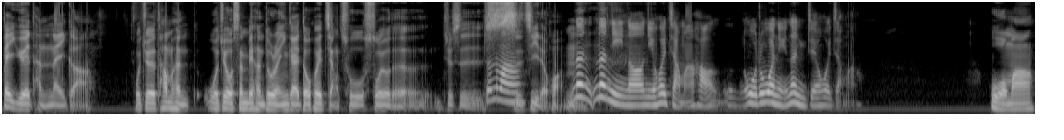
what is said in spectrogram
被约谈的那一个啊。我觉得他们很，我觉得我身边很多人应该都会讲出所有的就是实际的话。嗯、那那你呢？你会讲吗？好，我就问你，那你今天会讲吗？我吗？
